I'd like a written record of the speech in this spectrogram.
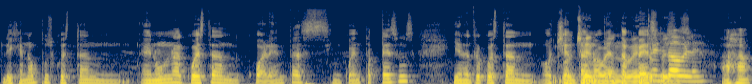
Le dije, no, pues cuestan, en una cuestan 40, 50 pesos y en otro cuestan 80, 80, 90, 90 pesos. El doble. Ajá.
